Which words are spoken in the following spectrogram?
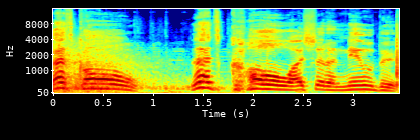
Let's go. Let's go. I should have nailed it.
